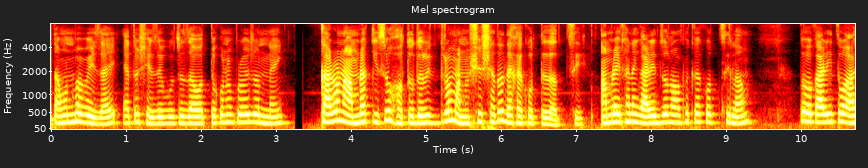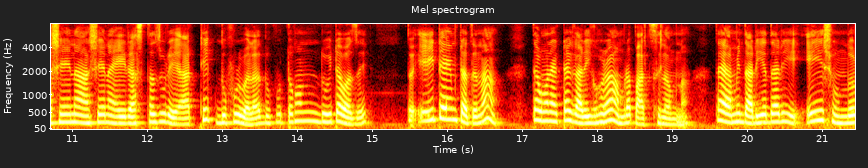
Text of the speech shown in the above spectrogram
তেমনভাবেই যাই। এত সেজে গুজে যাওয়ার তো কোনো প্রয়োজন নেই। কারণ আমরা কিছু হতদরিদ্র মানুষের সাথে দেখা করতে যাচ্ছি। আমরা এখানে গাড়ির জন্য অপেক্ষা করছিলাম। তো গাড়ি তো আসে না আসে না, এই রাস্তা জুড়ে। আর ঠিক দুপুরবেলা, দুপুর তখন দুইটা বাজে। তো এই টাইমটাতে না তেমন একটা গাড়ি ঘোড়া আমরা পাচ্ছিলাম না। তাই আমি দাঁড়িয়ে দাঁড়িয়ে এই সুন্দর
